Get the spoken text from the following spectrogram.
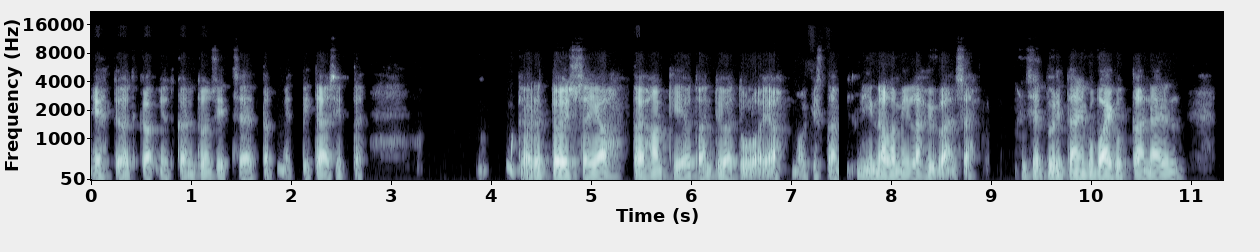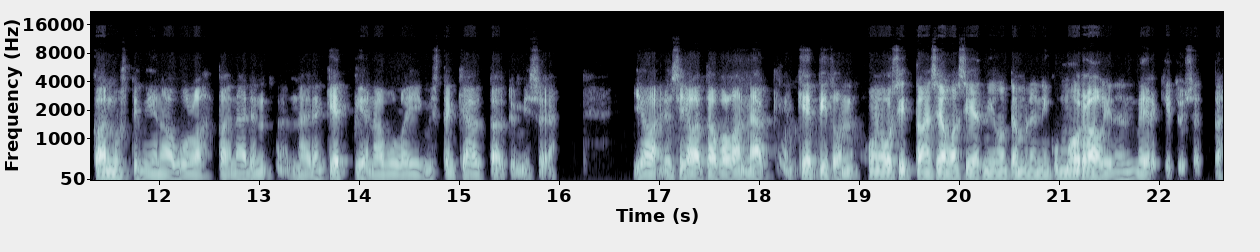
ehtoja jotka, jotka nyt on sitten se, että, että pitää sitten käydä töissä ja, tai hankkia jotain työtuloja oikeastaan hinnalla millä hyvänsä. Se pyritään niin kuin vaikuttaa näiden kannustimien avulla tai näiden, näiden keppien avulla ihmisten käyttäytymiseen. Ja, ja siellä tavallaan nämä kepit on, on osittain sellaisia, että niillä on tämmöinen niin kuin moraalinen merkitys, että,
